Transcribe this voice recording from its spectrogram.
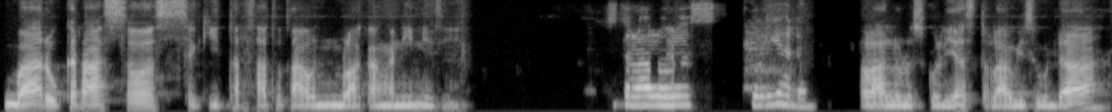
baru kerasa sekitar satu tahun belakangan ini sih. Setelah lulus ya. kuliah dong setelah lulus kuliah setelah wisuda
